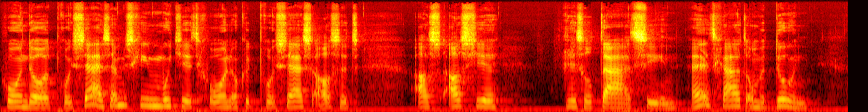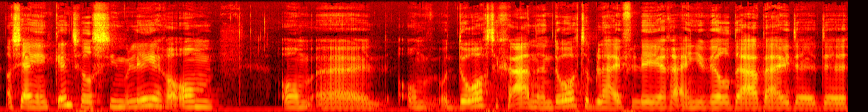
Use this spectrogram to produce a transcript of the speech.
gewoon door het proces. En misschien moet je het gewoon ook het proces als, het, als, als je resultaat zien. Hè? Het gaat om het doen. Als jij een kind wil stimuleren om om, uh, om door te gaan en door te blijven leren. En je wil daarbij de, de,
